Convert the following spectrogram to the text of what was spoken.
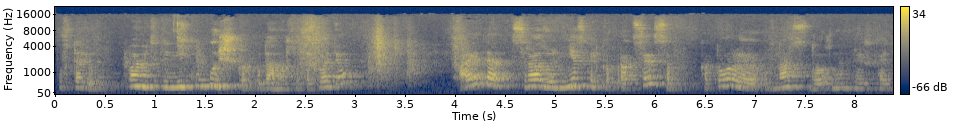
Повторю, память это не кубышка, куда мы что-то кладем, а это сразу несколько процессов, которые в нас должны происходить.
